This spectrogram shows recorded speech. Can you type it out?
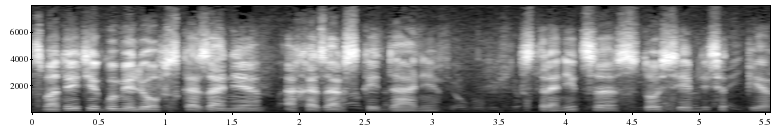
Смотрите Гумилев, сказание о Хазарской Дане, страница 171.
